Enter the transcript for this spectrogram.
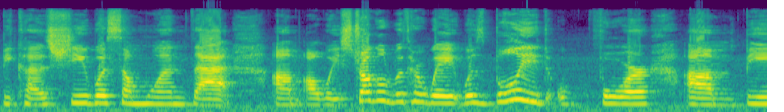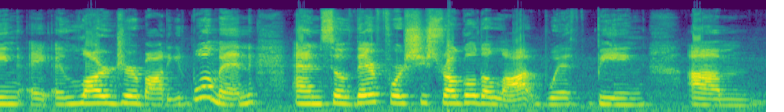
because she was someone that um, always struggled with her weight, was bullied for um, being a, a, larger bodied woman, and so therefore she struggled a lot with being um,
